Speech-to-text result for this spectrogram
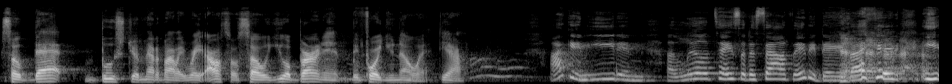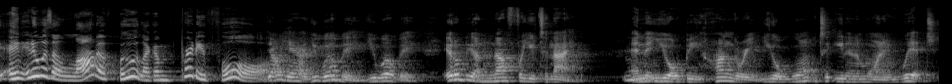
so that boosts your metabolic rate also. So you'll burn it before you know it. Yeah. I can eat in a little taste of the South any day if I can eat. And it was a lot of food. Like I'm pretty full. Oh yeah, you will be. You will be. It'll be enough for you tonight, and Mm-hmm. then you'll be hungry. You'll want to eat in the morning, which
